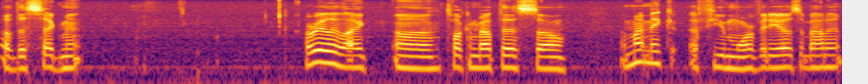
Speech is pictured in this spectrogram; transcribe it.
of this segment. I really like uh, talking about this, so I might make a few more videos about it.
